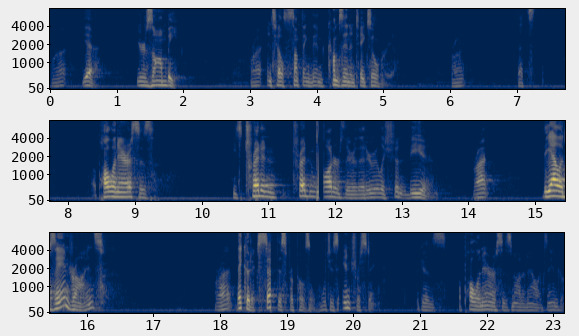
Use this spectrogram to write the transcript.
Right? Yeah. You're a zombie. Right? Until something then comes in and takes over you. Right? That's Apollinaris is He's treading, treading waters there that he really shouldn't be in, right? The Alexandrines, right, they could accept this proposal, which is interesting because Apollinaris is not an Alexandrine.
